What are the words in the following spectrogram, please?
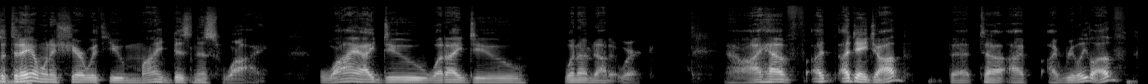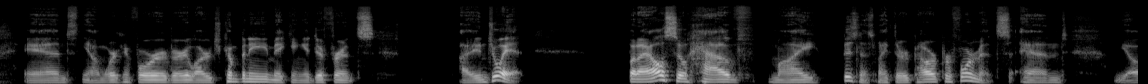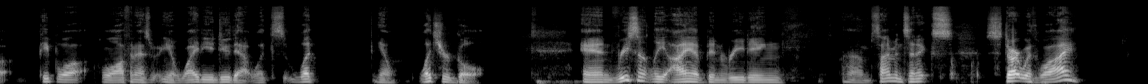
So, today I want to share with you my business why. Why I do what I do when I'm not at work. Now, I have a, a day job that uh, I, I really love. And, you know, I'm working for a very large company, making a difference. I enjoy it. But I also have my business, my third power performance. And, you know, people will often ask, you know, why do you do that? What's what, you know, what's your goal? And recently I have been reading um, Simon Sinek's Start with Why.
